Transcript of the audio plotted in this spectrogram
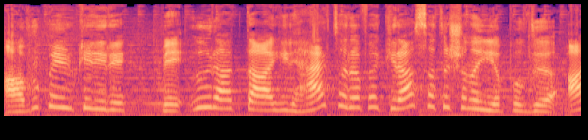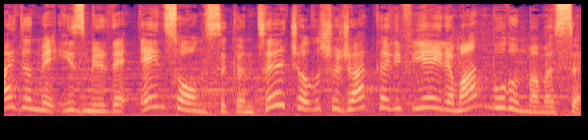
Avrupa ülkeleri ve Irak dahil her tarafa kiraz satışının yapıldığı Aydın ve İzmir'de en son sıkıntı çalışacak kalifiye eleman bulunmaması.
